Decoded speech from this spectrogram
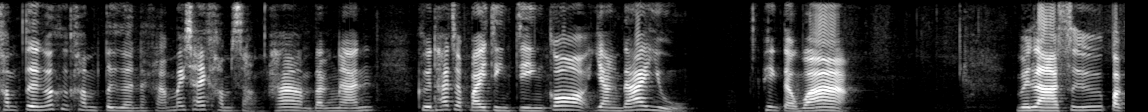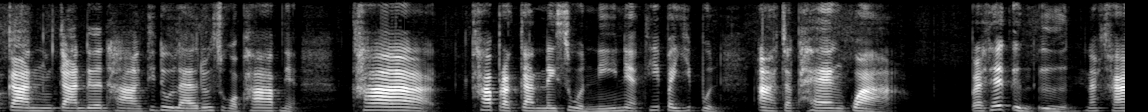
คำเตือนก็คือคำเตือนนะคะ ไม่ใช่คำสั่งห้ามดังนั้น คือถ้าจะไปจริง ๆ ก็ยังได้อยู่ เพียงแต่ว่า เวลาซื้อประกันการเดินทางที่ดูแลเรื่องสุขภาพเนี่ยค่าค่าประกันในส่วนนี้เนี่ยที่ไปญี่ปุ่นอาจจะแพงกว่าประเทศอื่น ๆนะคะ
